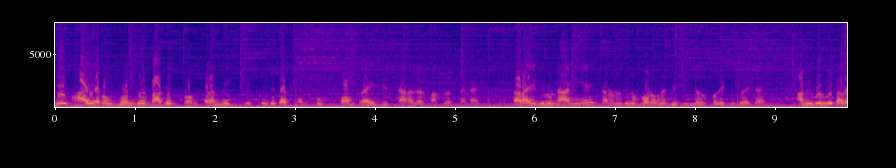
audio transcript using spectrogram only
যে ভাই এবং বন্ধুর বাজেট কম, তারা মিক্স পিস কিনতে চাচ্ছেন, খুব কম প্রাইসে চার হাজার পাঁচ হাজার টাকায়। তারা এগুলো না নিয়ে, কারণ এগুলো বড় হলে দেশি বিড়াল কোয়ালিটি হয়ে যায়। আমি বলব তারা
